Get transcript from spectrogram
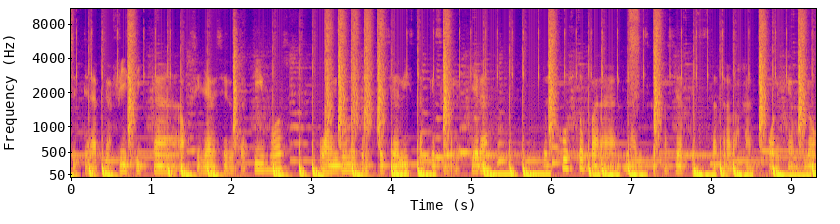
de terapia física, auxiliares educativos o algún otro especialista que se requiera justo para la discapacidad que se está trabajando. Por ejemplo,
